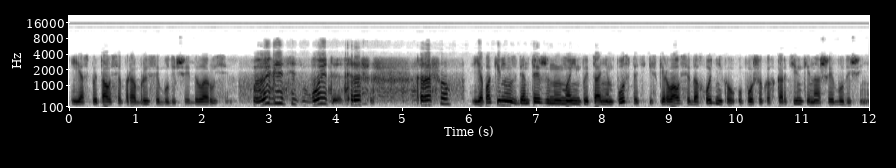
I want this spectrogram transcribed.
і я спытаўся пра абрысы будучай беларусі. Выглядит будет хорошо хорошо. Я пакінуў збянтэжаную маім пытаннем постаць і скіраваўся да ходнікаў у пошуках карцінкі нашай будучыні.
